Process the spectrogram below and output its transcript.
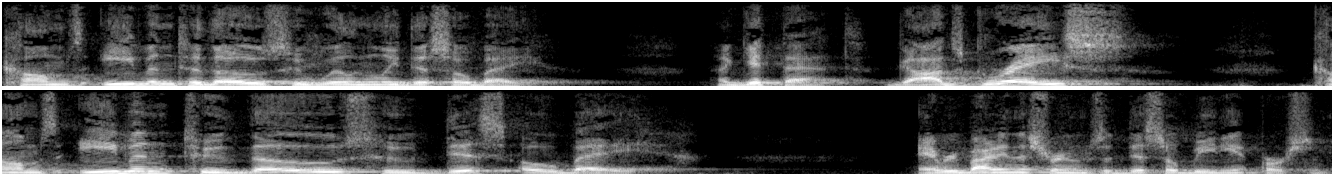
comes even to those who willingly disobey. Now get that. God's grace comes even to those who disobey. Everybody in this room is a disobedient person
